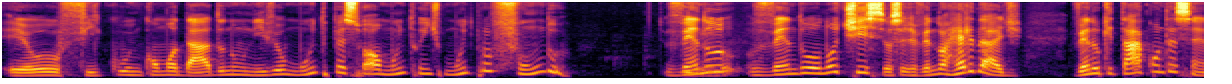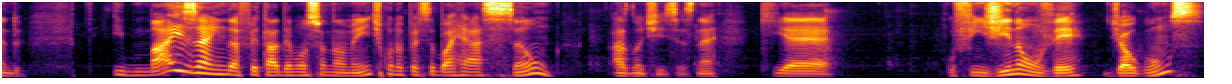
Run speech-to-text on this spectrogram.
eu fico incomodado num nível muito pessoal, muito íntimo, muito profundo, vendo, vendo notícia, ou seja, vendo a realidade, vendo o que está acontecendo. E mais ainda afetado emocionalmente quando eu percebo a reação às notícias, né? Que é o fingir não ver de alguns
